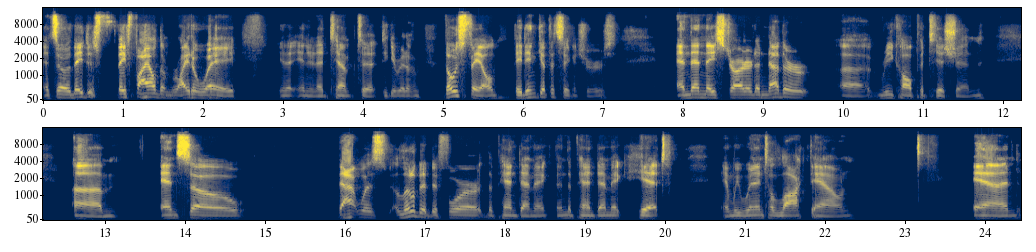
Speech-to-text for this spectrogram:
And so they just they filed them right away in, a, in an attempt to, to get rid of them. Those failed. They didn't get the signatures. And then they started another uh, recall petition. Um, and so that was a little bit before the pandemic. Then the pandemic hit and we went into lockdown. And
